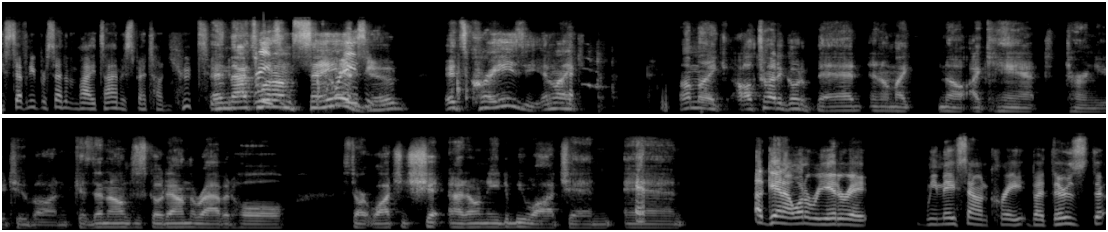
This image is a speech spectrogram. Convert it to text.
seventy percent of my time is spent on YouTube, and that's crazy. what I'm saying, Crazy. dude. It's crazy. And like, I'm like, I'll try to go to bed, and I'm like, no, I can't turn YouTube on because then I'll just go down the rabbit hole, start watching shit I don't need to be watching, and Again, I want to reiterate, we may sound crazy, but there's there,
